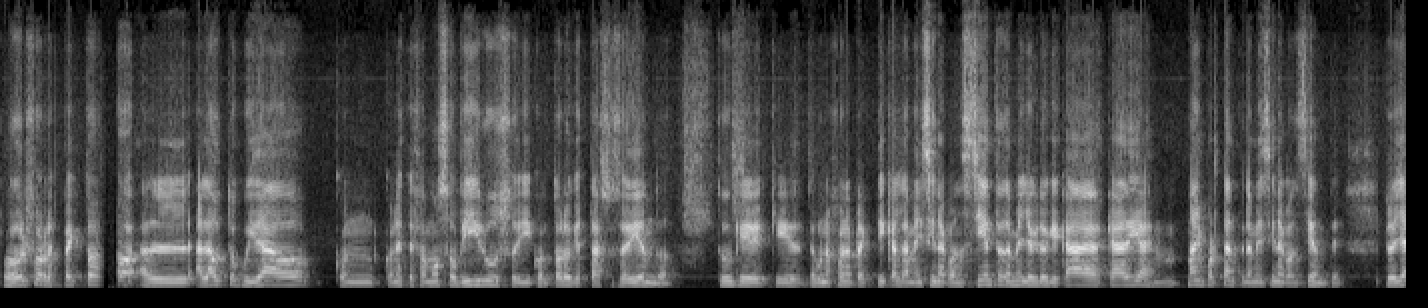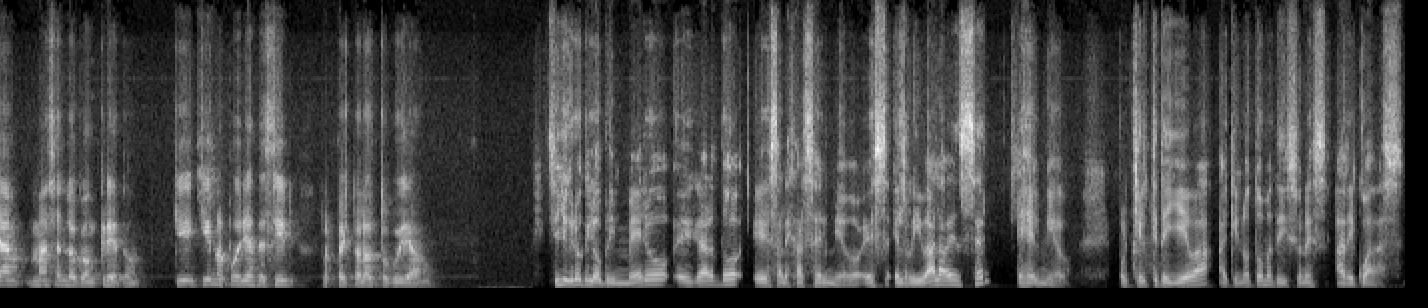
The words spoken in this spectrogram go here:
Rodolfo, respecto al, autocuidado con, este famoso virus y con todo lo que está sucediendo. Tú que, de alguna forma practicas la medicina consciente también, yo creo que cada, día es más importante la medicina consciente, pero ya más en lo concreto. ¿Qué, nos podrías decir respecto al autocuidado? Sí, yo creo que lo primero, Edgardo, es alejarse del miedo. Es el rival a vencer es el miedo, porque el que te lleva a que no tomes decisiones adecuadas.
